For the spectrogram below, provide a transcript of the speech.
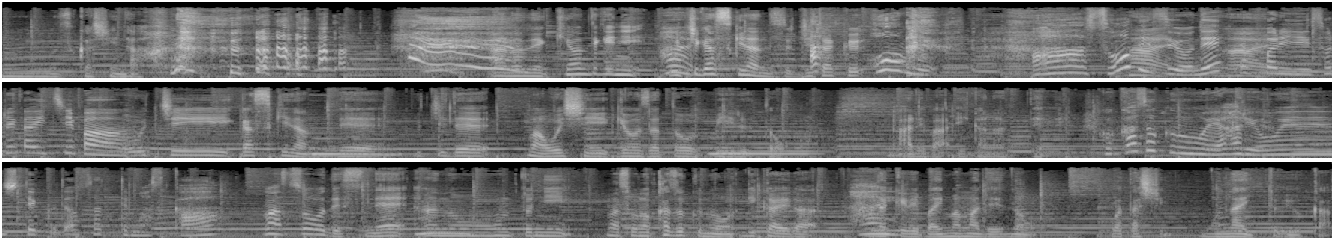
うん難しいな。あのね基本的にうちが好きなんです自宅。ホーム。ああそうですよね、はい、やっぱりそれが一番。お家が好きなんでうちでまあ美味しい餃子とビールとあればいいかなって。ご家族もやはり応援してくださってますか？まあそうですね、うん、あの本当に、まあ、その家族の理解がなければ今までの私もないというか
